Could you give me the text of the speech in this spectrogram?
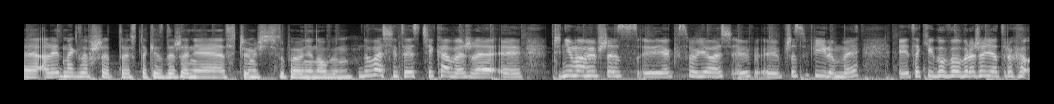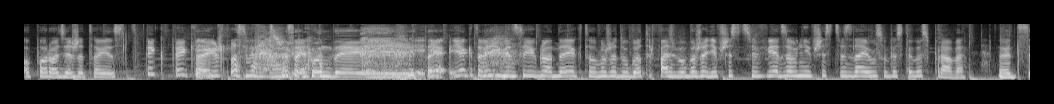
E, ale jednak zawsze to jest takie zderzenie z czymś zupełnie nowym. No właśnie, to jest ciekawe, że y, czy nie mamy przez, y, jak wspomniałaś, przez filmy, takiego wyobrażenia trochę o porodzie, że to jest pyk, pyk tak, i już po Trzy sekundy i tak. jak, jak to mniej więcej wygląda, jak to może długo trwać, bo może nie wszyscy wiedzą, nie wszyscy zdają sobie z tego sprawę. No więc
